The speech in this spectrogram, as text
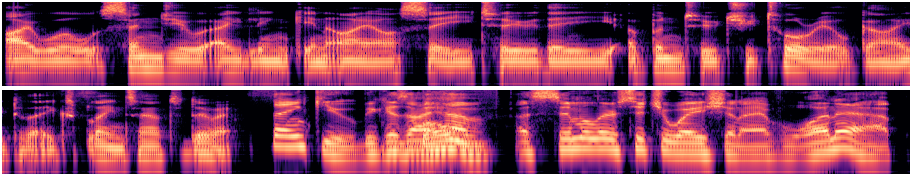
I will send you a link in IRC to the Ubuntu tutorial guide that explains how to do it. Thank you, because I have a similar situation. I have one app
